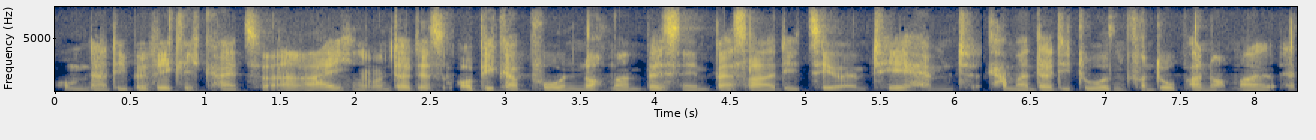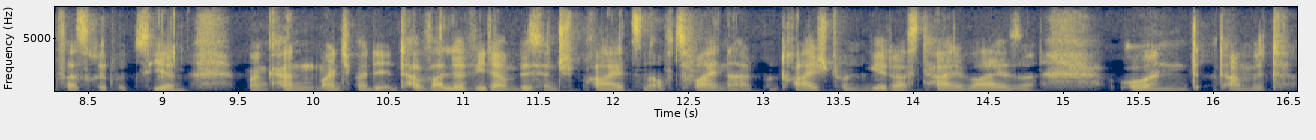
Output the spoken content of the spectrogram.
um da die Beweglichkeit zu erreichen. Und da das Opicapon noch mal ein bisschen besser die COMT hemmt, kann man da die Dosen von Dopa noch mal etwas reduzieren. Man kann manchmal die Intervalle wieder ein bisschen spreizen. Auf zweieinhalb und drei Stunden geht das teilweise und damit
